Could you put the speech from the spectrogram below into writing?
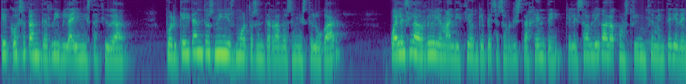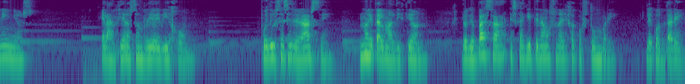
¿Qué cosa tan terrible hay en esta ciudad? ¿Por qué hay tantos niños muertos enterrados en este lugar? ¿Cuál es la horrible maldición que pesa sobre esta gente que les ha obligado a construir un cementerio de niños? El anciano sonrió y dijo Puede usted serenarse, no hay tal maldición. Lo que pasa es que aquí tenemos una vieja costumbre. Le contaré.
